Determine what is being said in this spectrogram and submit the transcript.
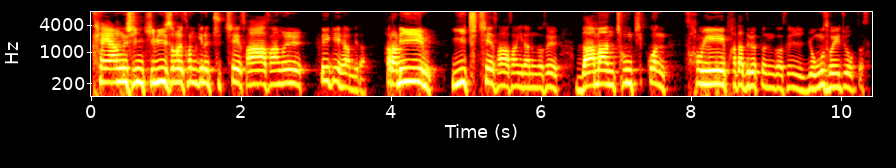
태양신 기비성을 섬기는 주체 사상을 회개해야 합니다. 하나님, 이 주체 사상이라는 것을 나만 정치권 사회에 받아들였던 것을 용서해 주옵소서.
